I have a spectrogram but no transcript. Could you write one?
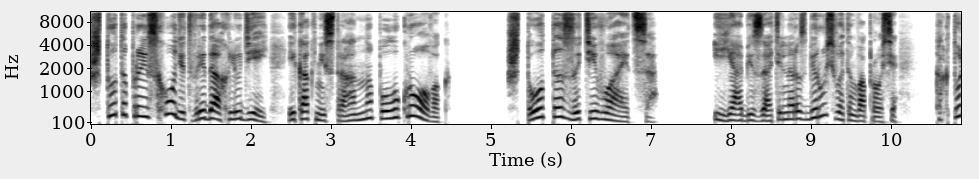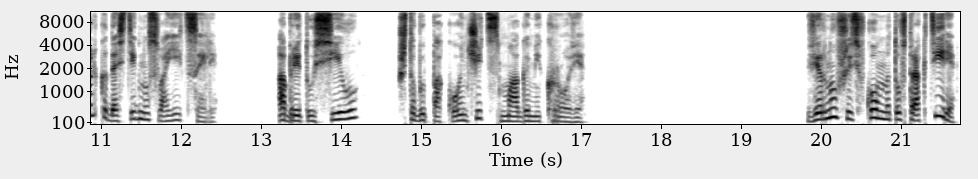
что-то происходит в рядах людей и, как ни странно, полукровок. Что-то затевается. И я обязательно разберусь в этом вопросе, как только достигну своей цели. Обрету силу, чтобы покончить с магами крови. Вернувшись в комнату в трактире,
